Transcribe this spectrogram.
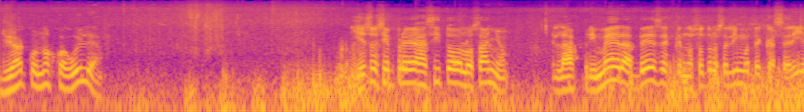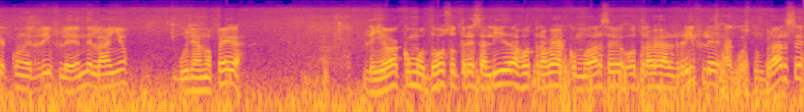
yo ya conozco a William. Y eso siempre es así todos los años. Las primeras veces que nosotros salimos de cacería con el rifle en el año, William no pega. Le lleva como dos o tres salidas, otra vez acomodarse otra vez al rifle, acostumbrarse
